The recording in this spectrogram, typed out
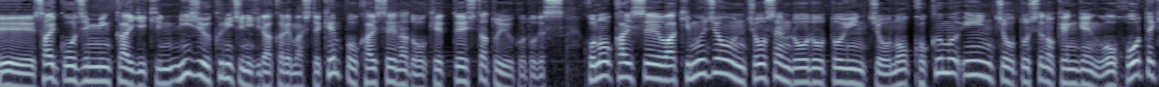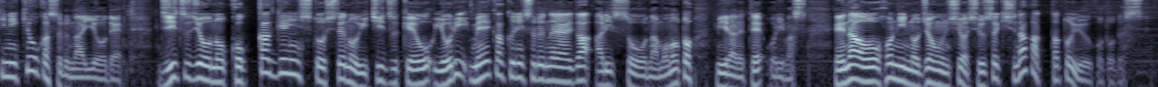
えー最高人民会議29日に開かれまして憲法改正などを決定したということです。この改正は金正恩朝鮮労働党委員長の国務委員長としての権限を法的に強化する内容で事実上の国家元首としての位置づけをより明確にする狙いがありそうなものと見られております。えーなお本人の正恩氏は出席しなかったということです。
